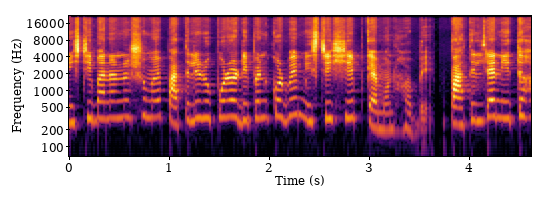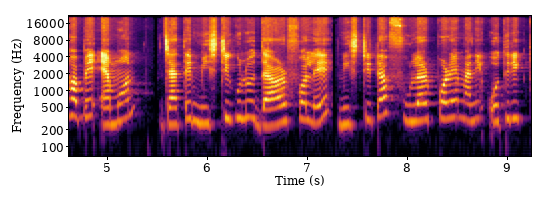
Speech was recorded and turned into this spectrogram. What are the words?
মিষ্টি বানানোর সময় পাতিলের উপরও ডিপেন্ড করবে মিষ্টির শেপ কেমন হবে। পাতিলটা নিতে হবে এমন যাতে মিষ্টিগুলো দেওয়ার ফলে মিষ্টিটা ফুলার পরে মানে অতিরিক্ত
